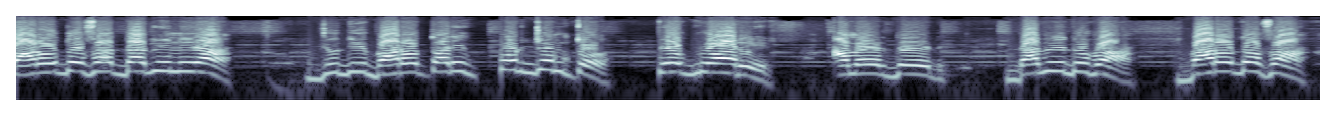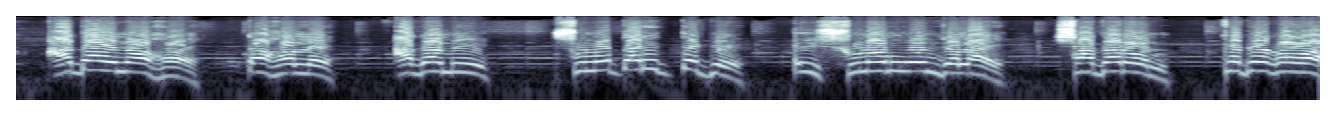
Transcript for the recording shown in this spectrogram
বারো দফা দাবি নিয়ে যদি বারো তারিখ পর্যন্ত ফেব্রুয়ারির আমাদের দাবি দফা বারো দফা আদায় না হয়, তাহলে আগামী ষোলো তারিখ থেকে এই সুনামগঞ্জ জেলায় সাধারণ খেটে খাওয়া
